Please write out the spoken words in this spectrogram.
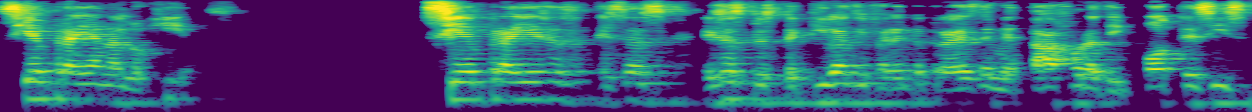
siempre hay analogías. Siempre hay esas, esas, esas perspectivas diferentes a través de metáforas, de hipótesis.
